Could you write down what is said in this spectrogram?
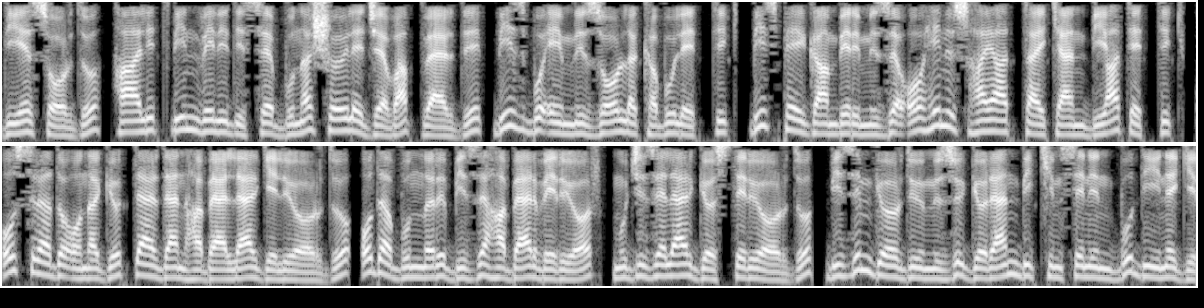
diye sordu, Halid bin Velid ise buna şöyle cevap verdi, biz bu emri zorla kabul ettik, biz peygamberimize o henüz hayattayken biat ettik, o sırada ona göklerden haberler geliyordu, o da bunları bize haber veriyor, mucizeler gösteriyordu, bizim gördüğümüzü gören bir kimsenin bu dine girmesi,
